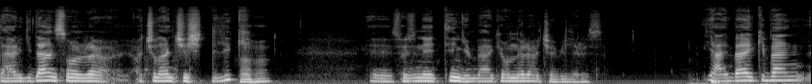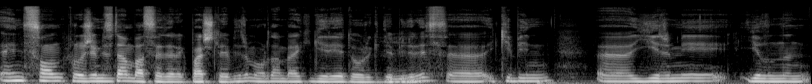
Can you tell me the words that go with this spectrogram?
dergiden sonra açılan çeşitlilik hı hı. E, sözünü ettiğin gibi belki onları açabiliriz. Yani belki ben en son projemizden bahsederek başlayabilirim. Oradan belki geriye doğru gidebiliriz. Hı. E, 2020 e, yılının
